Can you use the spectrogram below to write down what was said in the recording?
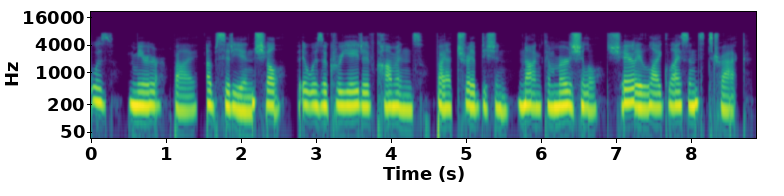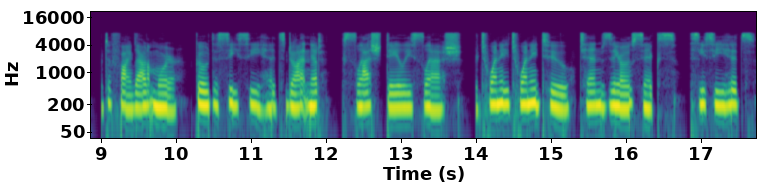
Was Mirror by Obsidian Shell. It was a Creative Commons by attribution, non-commercial, share Alike licensed track. To find out more, go to cchits.net slash daily slash 2022 1006. CC Hits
